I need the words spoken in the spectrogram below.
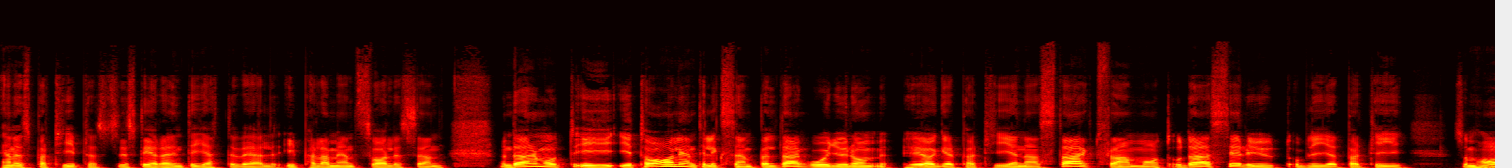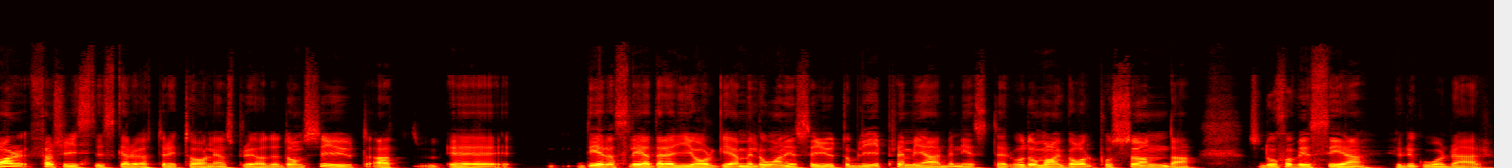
hennes parti presterade inte jätteväl i parlamentsvalet sen. Men däremot i Italien till exempel, där går ju de högerpartierna starkt framåt och där ser det ut att bli ett parti som har fascistiska rötter, Italiens bröder. De ser ut att eh, deras ledare Giorgia Meloni ser ut att bli premiärminister och de har ju val på söndag. Så då får vi se hur det går där.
